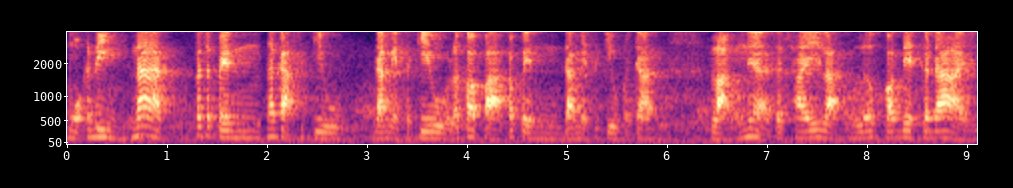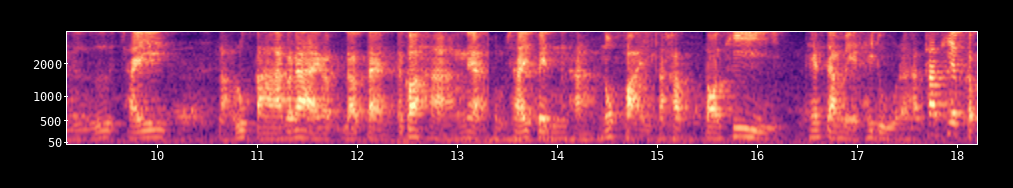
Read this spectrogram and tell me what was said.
หมวกกระดิ่งหน้าก็จะเป็นหน้ากากสกิลดาเมจสกิลแล้วก็ปากก็เป็นดาเมจสกิลเหมือนกัน หลังเนี่ยจะใช้หลังเลิฟก็เด d ก็ได้ หรือใช้หลังลูกตาก็ได้ครับ แล้วแต่แล้วก็หางเนี่ย ผมใช้เป็นหางนกไฟนะครับ ตอนที่เทสดาเมจให้ดูนะครับ ถ้าเทียบกับ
